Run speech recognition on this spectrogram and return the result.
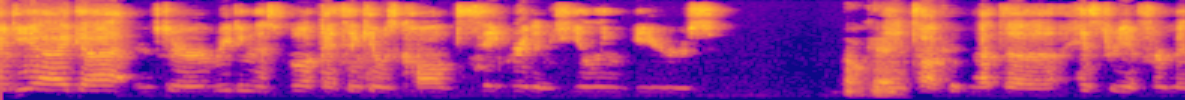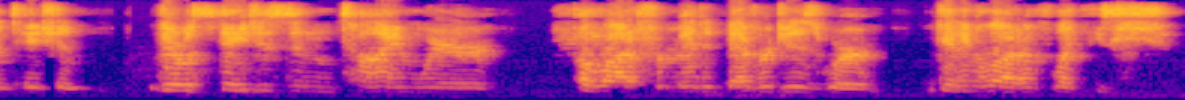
idea I got after reading this book. I think it was called Sacred and Healing Beers. Okay. And talked about the history of fermentation. There was stages in time where a lot of fermented beverages were getting a lot of like these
